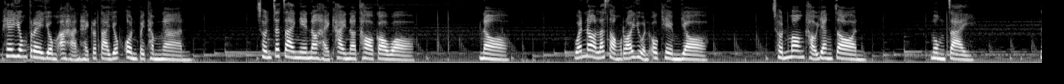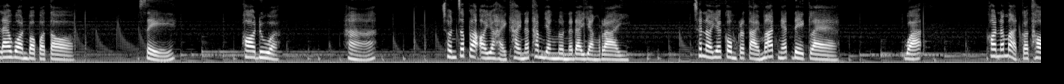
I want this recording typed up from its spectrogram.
เพยงเตรยมอาหารไหกระตายยกอนไปทำงาน ชนจะจ่ายเงินนอหายไข่นอทอกอวอนอวะนอละสองร้อยหยวนโอเคมยอ ชนมองเขายังจร งงใจ แลวอนบปต เส พอดัว หา ชนจะปลาออยหายไข่นะทำยังนนนใดอย่างไรชนอยกรมกระต่ายมาดแงดเดแกลวะ ข้อนมาดกทอ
